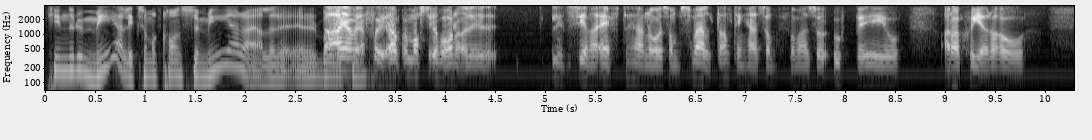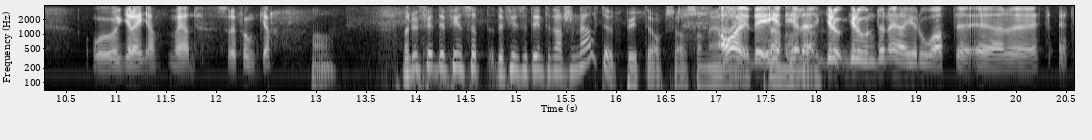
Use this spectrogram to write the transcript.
hinner du med liksom att konsumera eller är det bara Ja, jag, liksom- jag, får, jag måste ju ha lite senare efter här något som smälter allting här som man är så uppe i och arrangera och, och greja med så det funkar. ja. Men du, det, finns ett, det finns ett internationellt utbyte också som är Ja, det är, hela, gru, grunden är ju då att det är ett, ett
